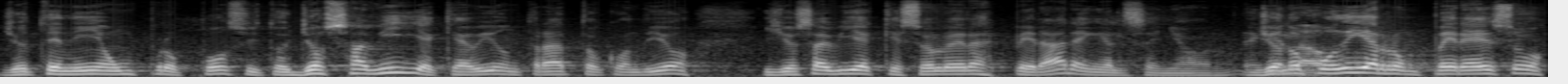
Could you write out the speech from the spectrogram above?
yo tenía un propósito, yo sabía que había un trato con Dios y yo sabía que solo era esperar en el Señor. yo no podía romper eso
